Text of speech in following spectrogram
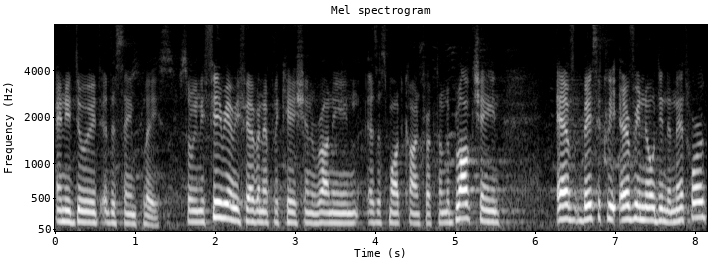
and you do it at the same place. So in Ethereum, if you have an application running as a smart contract on the blockchain, ev basically every node in the network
